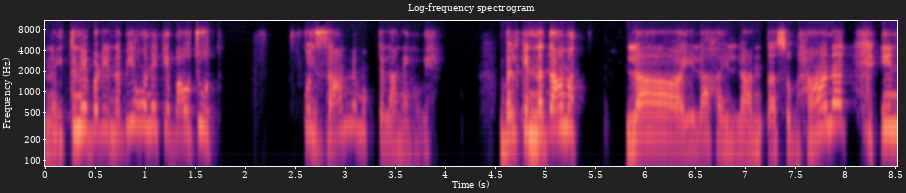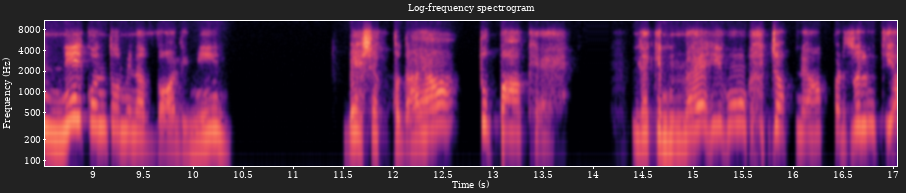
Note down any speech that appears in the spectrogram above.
اتنے بڑی نبی ہونے کے باوجود کوئی زام میں مبتلا نہیں ہوئے۔ بلکہ ندامت، لا الہ الا انت، سبحانک، انی کنت من الظالمین۔ بے شک خدایا، تو پاک ہے۔ لیکن میں ہی ہوں جو اپنے آپ پر ظلم کیا۔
